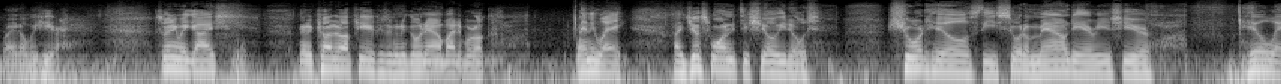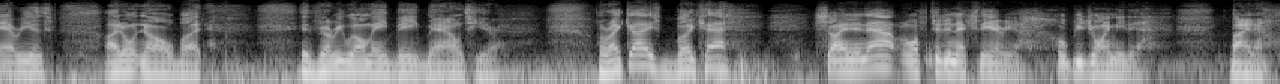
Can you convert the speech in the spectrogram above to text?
right over here. So anyway, guys, I'm gonna cut it off here because I'm gonna go down by the brook. Anyway, I just wanted to show you those short hills, these sort of mound areas here, hill areas. I don't know, but it very well may be mounds here. All right, guys, Budcat signing out off to the next area. Hope you join me there. Bye now.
